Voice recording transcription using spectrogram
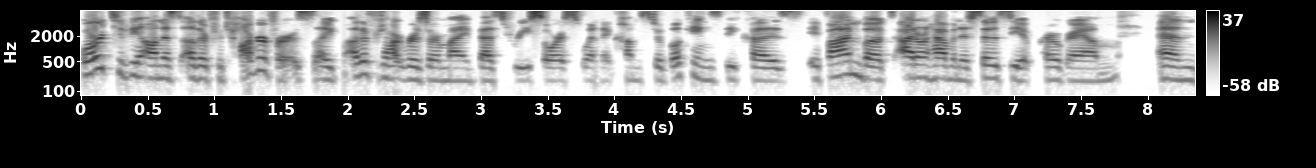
or to be honest, other photographers. Like other photographers are my best resource when it comes to bookings because if I'm booked, I don't have an associate program. And,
